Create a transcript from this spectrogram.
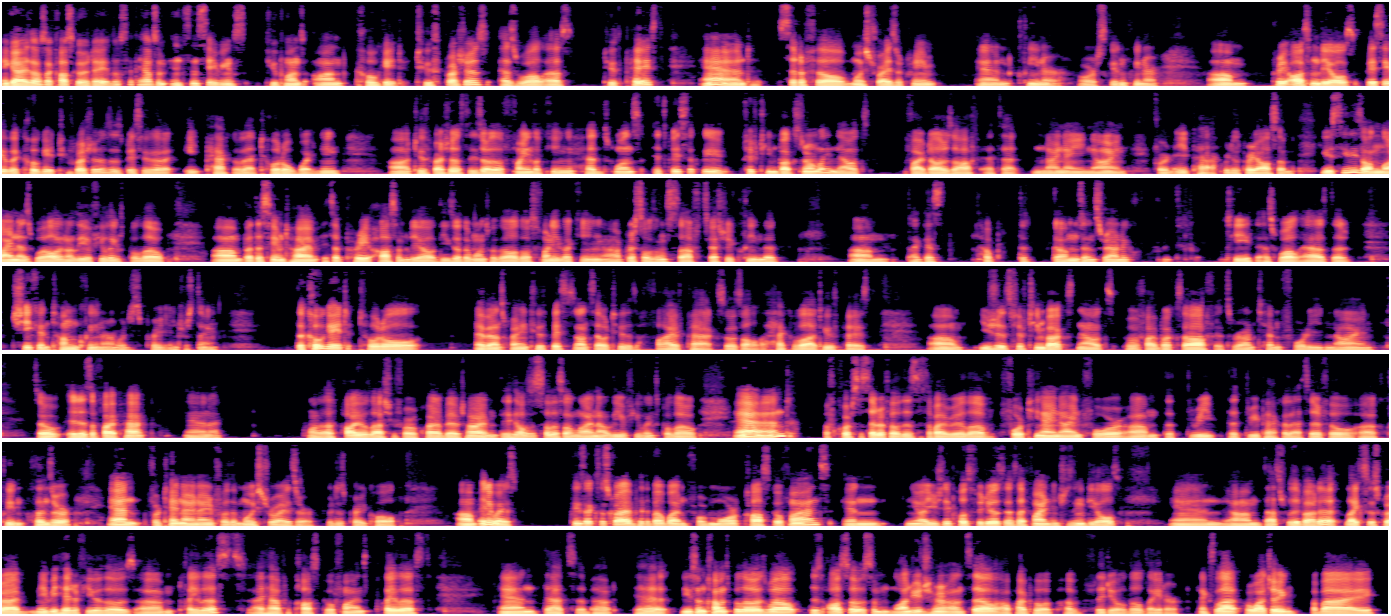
Hey guys, I was at Costco today. It looks like they have some instant savings coupons on Colgate toothbrushes as well as toothpaste and Cetaphil moisturizer cream and cleaner or skin cleaner. Um, pretty awesome deals. Basically, the Colgate toothbrushes is basically an eight pack of that total whitening uh, toothbrushes. These are the funny looking heads ones. It's basically 15 bucks normally. Now it's five dollars off. It's at nine ninety nine for an eight pack, which is pretty awesome. You see these online as well, and I'll leave a few links below. Um, but at the same time, it's a pretty awesome deal. These are the ones with all those funny looking uh, bristles and stuff to actually clean the, um, I guess, help the gums and surrounding teeth, as well as the cheek and tongue cleaner, which is pretty interesting. The Colgate Total Advanced Whitening Toothpaste is on sale too. It's a five pack, so it's all a heck of a lot of toothpaste. Um, usually it's 15 bucks. Now it's over five bucks off. It's around 10.49. So it is a five pack, and I well, that probably will last you for quite a bit of time. They also sell this online. I'll leave a few links below. And of course, the Cetaphil. This is stuff I really love. Fourteen ninety nine for um the three the three pack of that Cetaphil uh, clean cleanser, and for ten ninety nine for the moisturizer, which is pretty cool. Um, anyways, please like, subscribe, hit the bell button for more Costco finds, and you know I usually post videos as I find interesting deals. And um, that's really about it. Like, subscribe, maybe hit a few of those um, playlists. I have a Costco finds playlist. And that's about it. Leave some comments below as well. There's also some laundry detergent on sale. I'll probably put up a video a little later. Thanks a lot for watching. Bye bye.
